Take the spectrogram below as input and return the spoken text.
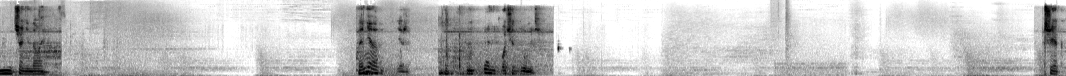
Ничего не давай. Да не надо держит. Никто не хочет думать. Чек.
